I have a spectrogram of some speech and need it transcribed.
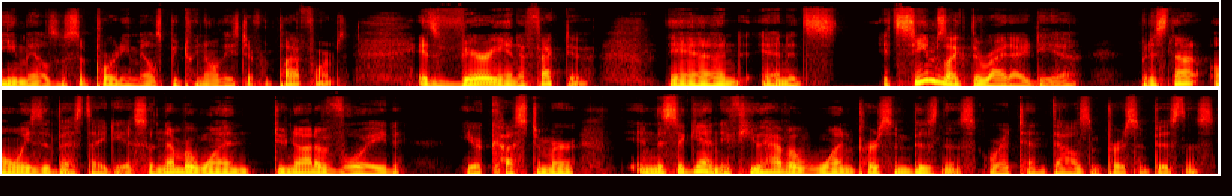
emails of support emails between all these different platforms. It's very ineffective. And and it's it seems like the right idea but it's not always the best idea. So number one do not avoid your customer. And this again if you have a one person business or a 10,000 person business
